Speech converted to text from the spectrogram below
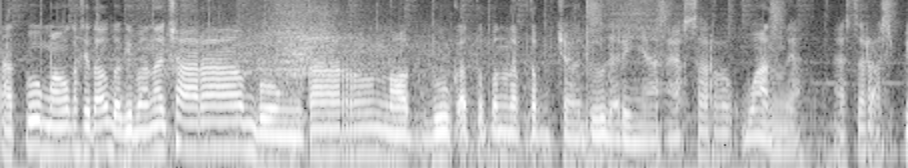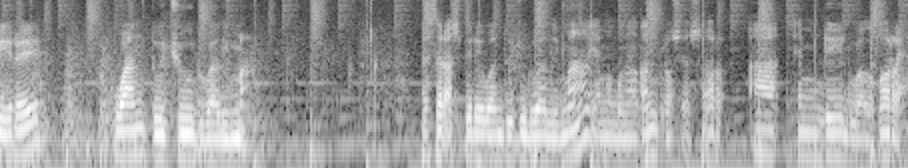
Aku mau kasih tahu bagaimana cara bongkar notebook ataupun laptop jadul darinya Acer One ya, Acer Aspire 1725. Acer Aspire 1725 yang menggunakan prosesor AMD dual core ya.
